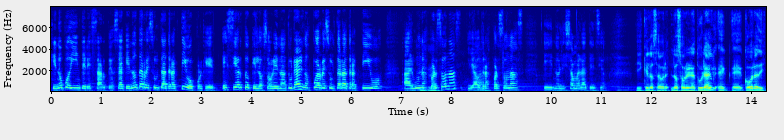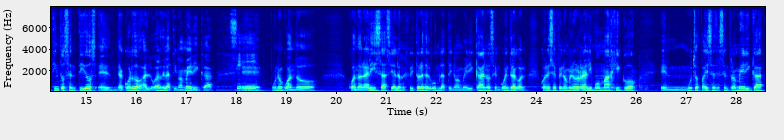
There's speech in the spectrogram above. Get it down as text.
que, no podía interesarte, o sea, que no te resulta atractivo, porque es cierto que lo sobrenatural nos puede resultar atractivo a algunas personas y a otras personas eh, no les llama la atención. Y que lo, sobrenatural eh, eh, cobra distintos sentidos de acuerdo al lugar de Latinoamérica. Sí. uno cuando, cuando analiza hacia los escritores del boom latinoamericano se encuentra con, con ese fenómeno del realismo mágico en muchos países de Centroamérica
